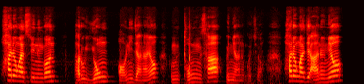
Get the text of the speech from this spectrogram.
활용할 수 있는 건 바로 용언이잖아요. 그러면 동사 의미하는 거죠. 활용하지 않으며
